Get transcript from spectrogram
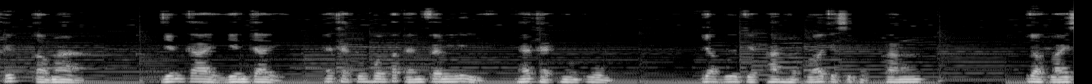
คลิปต่อมา เย็นกาย เย็นใจ แฮชแท็กลุงพลป้าแตนแฟมิลี่แฮชแท็กมุนภูมิยอดวิว 7,676 ครั้ง ยอดไลค์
